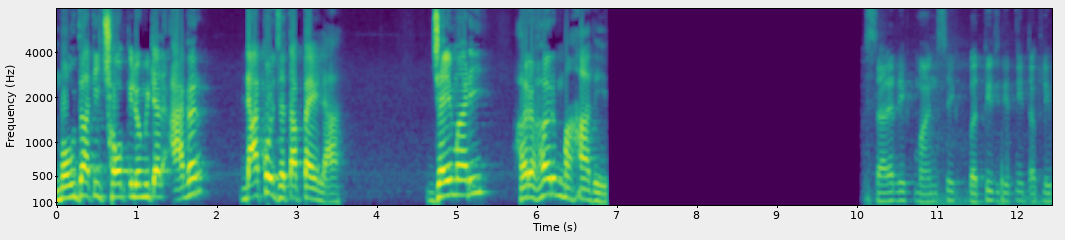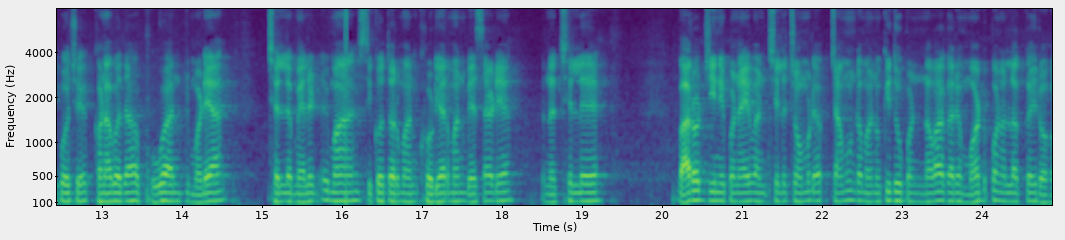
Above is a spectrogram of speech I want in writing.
મૌધાથી છ કિલોમીટર આગળ, ડાકોર જતા પહેલા. જય માળી, હર હર મહાદેવ. શારીરિક, માનસિક બધી જ રીતની તકલીફો છે. ઘણા બધા ભુવા મળ્યા. છેલ્લે મેલેડીમાં સિકોતરમાં ખોડિયારમાં બેસાડ્યા અને છેલ્લે બારોટજીની પણ આવ્યા છેલ્લે ચોમડા ચામુંડામાંનું કીધું પણ નવા ઘરે મઢ પણ અલગ કર્યો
